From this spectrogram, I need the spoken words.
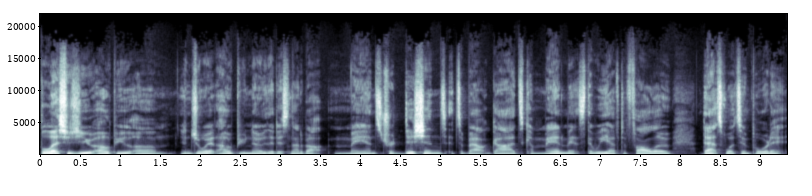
blesses you. I hope you um, enjoy it. I hope you know that it's not about man's traditions, it's about God's commandments that we have to follow. That's what's important.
